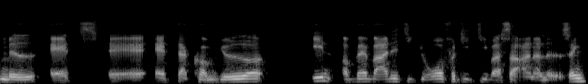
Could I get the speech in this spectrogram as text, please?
med, at, øh, at der kom jøder ind, og hvad var det, de gjorde, fordi de var så anderledes. Ikke?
